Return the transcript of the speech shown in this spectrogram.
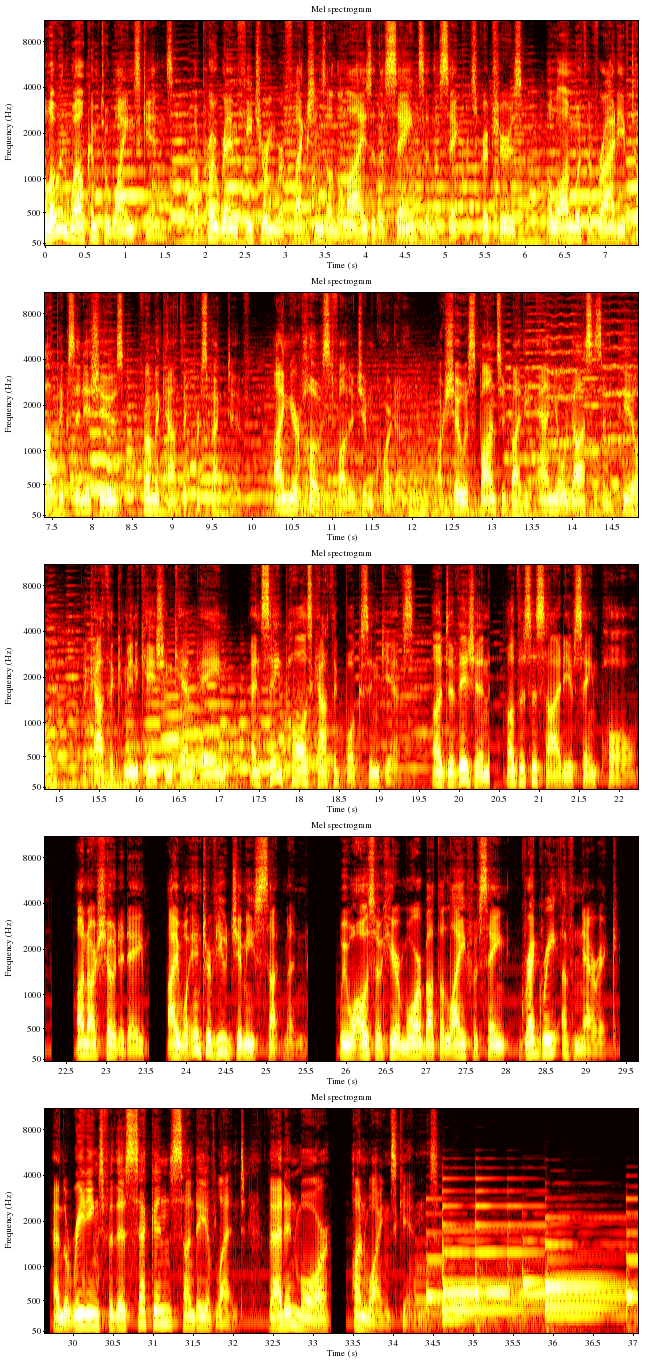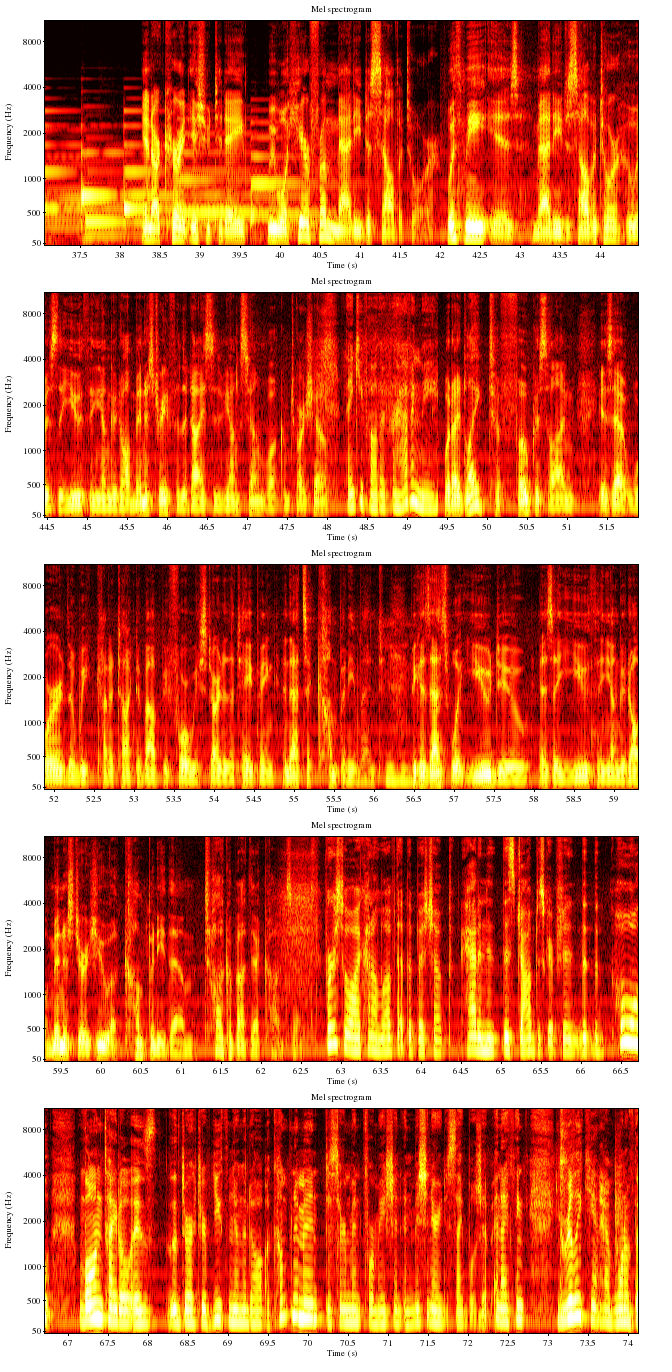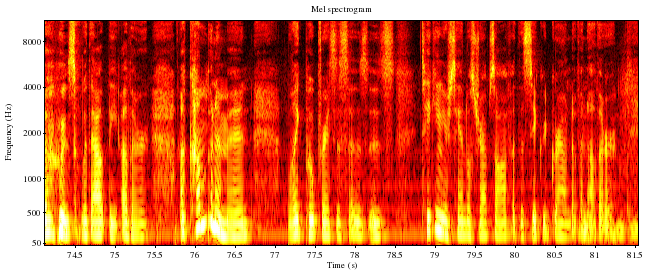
Hello and welcome to Wineskins, a program featuring reflections on the lives of the saints and the sacred scriptures, along with a variety of topics and issues from a Catholic perspective. I'm your host, Father Jim Korda. Our show is sponsored by the annual Diocesan Appeal, the Catholic Communication Campaign, and St. Paul's Catholic Books and Gifts, a division of the Society of St. Paul. On our show today, I will interview Jimmy Sutman. We will also hear more about the life of St. Gregory of Narek and the readings for this second Sunday of Lent. That and more on Wineskins. In our current issue today, we will hear from Maddie Disalvatore. With me is Maddie Disalvatore, who is the Youth and Young Adult Ministry for the Diocese of Youngstown. Welcome to our show. Thank you, Father, for having me. What I'd like to focus on is that word that we kind of talked about before we started the taping, and that's accompaniment. Mm-hmm. Because that's what you do as a youth and young adult minister, is you accompany them. Talk about that concept. First of all, I kind of love that the bishop had in this job description that the whole long title is the director of youth and young adult accompaniment, discernment, formation, and missionary discipleship. And I think you really can't have one of those without the other. Accompaniment, like Pope Francis says, is taking your sandal straps off at the sacred ground of another. Mm-hmm.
